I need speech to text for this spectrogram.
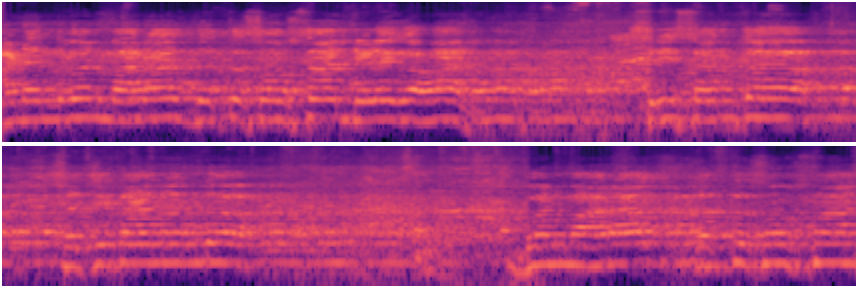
आनंदवन महाराज दत्त संस्थान निळेगव्हाण. श्री संत सचिदानंद वन महाराज दत्त संस्थान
